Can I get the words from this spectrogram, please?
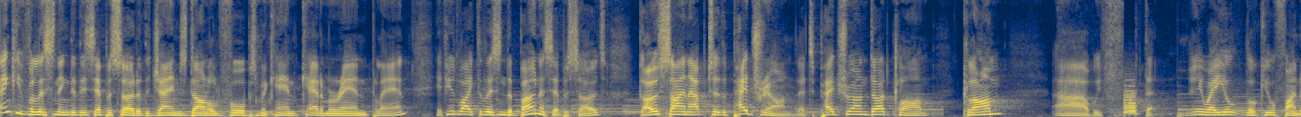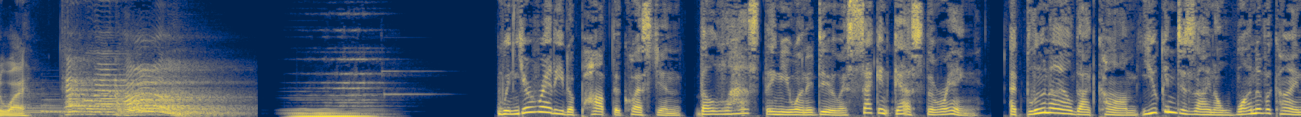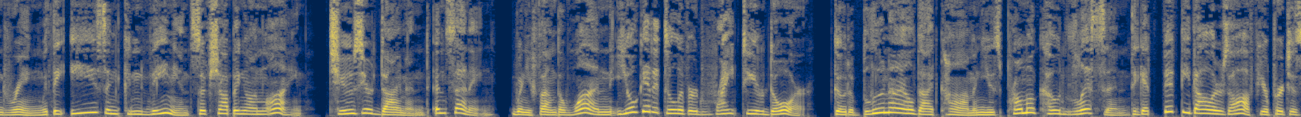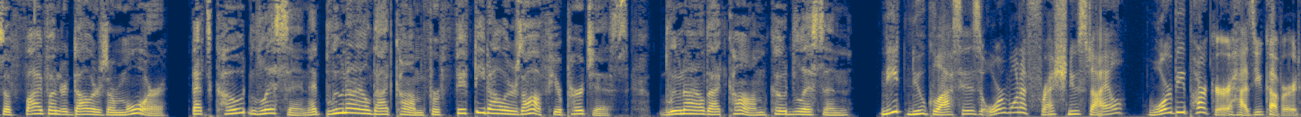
Thank you for listening to this episode of the James Donald Forbes McCann Catamaran Plan. If you'd like to listen to bonus episodes, go sign up to the Patreon. That's patreon.com. Clom. Ah, we fucked that. Anyway, you'll look, you'll find a way. When you're ready to pop the question, the last thing you want to do is second guess the ring. At Bluenile.com, you can design a one of a kind ring with the ease and convenience of shopping online. Choose your diamond and setting. When you find the one, you'll get it delivered right to your door. Go to Bluenile.com and use promo code LISTEN to get $50 off your purchase of $500 or more. That's code LISTEN at Bluenile.com for $50 off your purchase. Bluenile.com code LISTEN. Need new glasses or want a fresh new style? Warby Parker has you covered.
